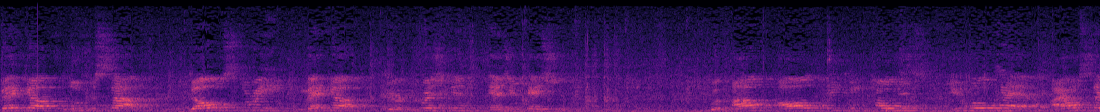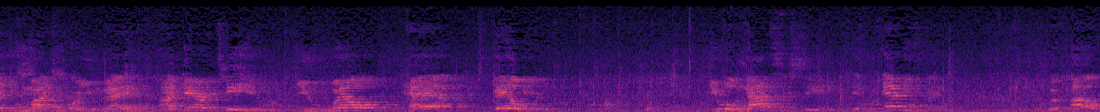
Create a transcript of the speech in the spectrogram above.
make up Luther South. Those three make up your Christian education. Without all three components, you will have, I don't say you might or you may, I guarantee you, you will have failure. You will not succeed in anything without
